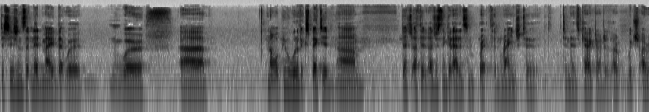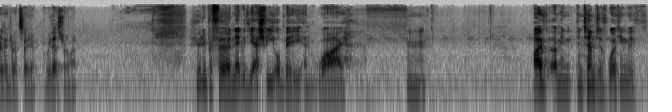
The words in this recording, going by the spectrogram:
decisions that Ned made that were were uh, not what people would have expected. Um, that I, th- I just think it added some breadth and range to to Ned's character, just, I, which I really enjoyed. So yeah, probably that storyline. Who do you prefer, Ned with Yashvi or B, and why? Hmm. I've, I mean, in terms of working with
